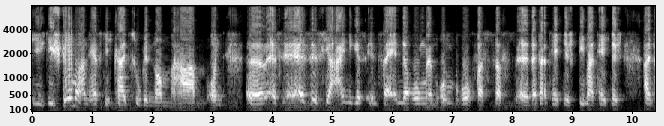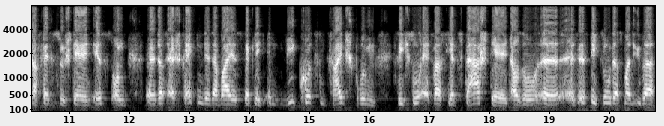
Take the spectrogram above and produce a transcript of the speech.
die, die Stürme an Heftigkeit zugenommen haben. Und es, es ist hier einiges in Veränderung, im Umbruch, was das wettertechnisch, klimatechnisch einfach festzustellen ist. Und das Erschreckende dabei ist wirklich, in wie kurzen Zeitsprüngen sich so etwas jetzt darstellt. Also äh, es ist nicht so, dass man über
